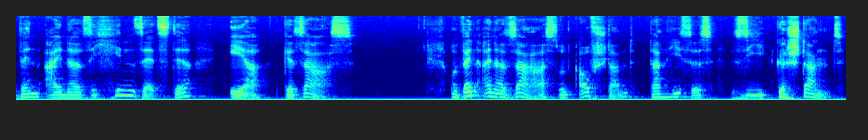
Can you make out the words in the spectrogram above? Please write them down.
wenn einer sich hinsetzte, er gesaß. Und wenn einer saß und aufstand, dann hieß es, sie gestand.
